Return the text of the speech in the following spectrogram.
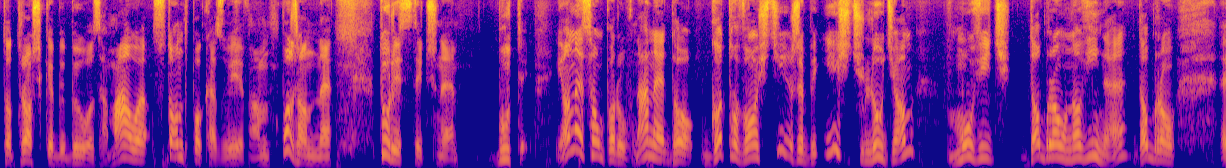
to troszkę by było za małe, stąd pokazuję wam porządne turystyczne buty. I one są porównane do gotowości, żeby iść ludziom mówić dobrą nowinę, dobrą e,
